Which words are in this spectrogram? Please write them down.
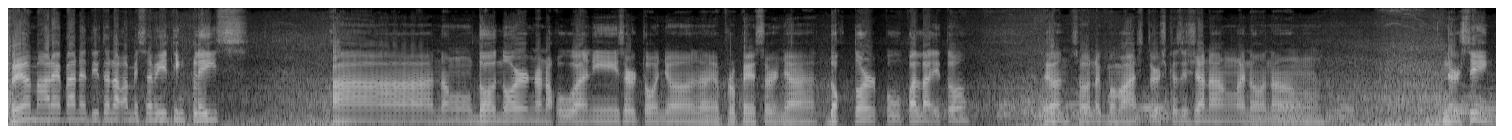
So yan mga repa, nandito na kami sa meeting place ah ng donor na nakuha ni Sir Tonyo, na professor niya. Doctor po pala ito. Ayun, so nagma-masters kasi siya ng ano ng nursing.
